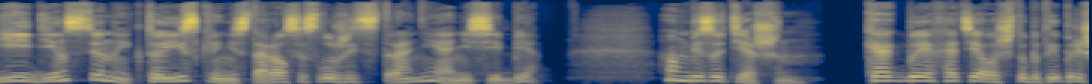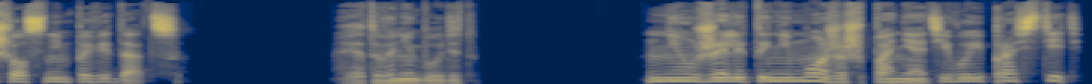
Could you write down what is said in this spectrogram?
Единственный, кто искренне старался служить стране, а не себе. Он безутешен. Как бы я хотела, чтобы ты пришел с ним повидаться. Этого не будет. Неужели ты не можешь понять его и простить?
